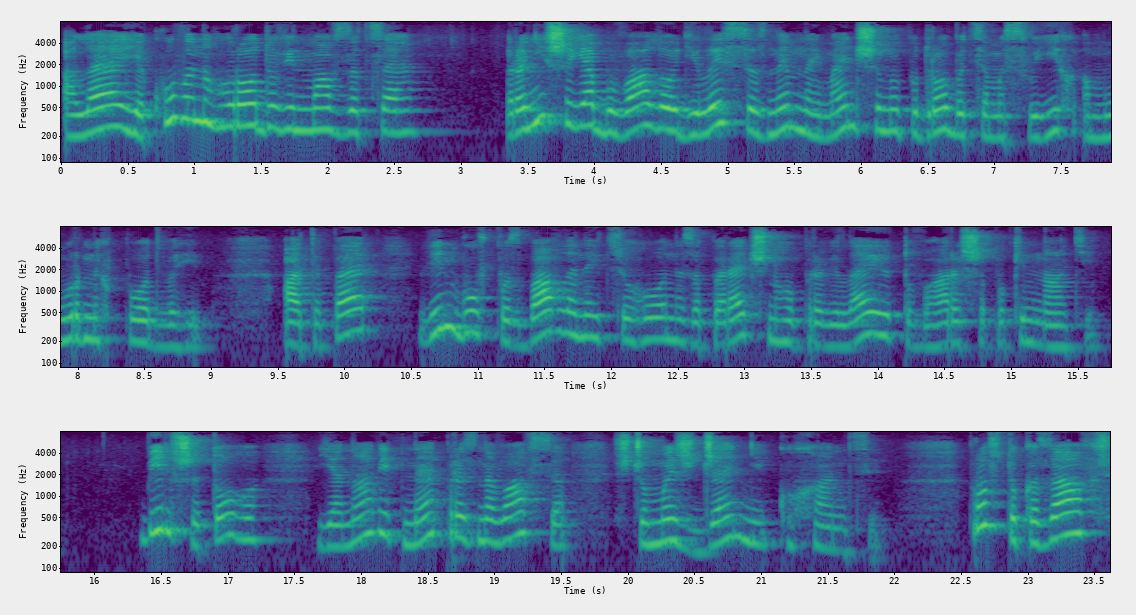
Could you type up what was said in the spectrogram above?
Але яку винагороду він мав за це? Раніше я, бувало, ділився з ним найменшими подробицями своїх амурних подвигів, а тепер він був позбавлений цього незаперечного привілею товариша по кімнаті. Більше того, я навіть не признавався, що ми з Дженні коханці. Просто казав,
